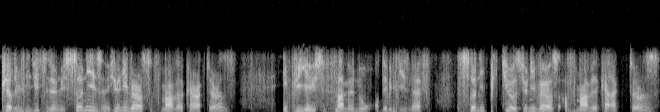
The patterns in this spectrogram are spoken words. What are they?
puis en 2018, c'est devenu Sony's Universe of Marvel Characters, et puis il y a eu ce fameux nom en 2019, Sony Pictures Universe of Marvel Characters,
